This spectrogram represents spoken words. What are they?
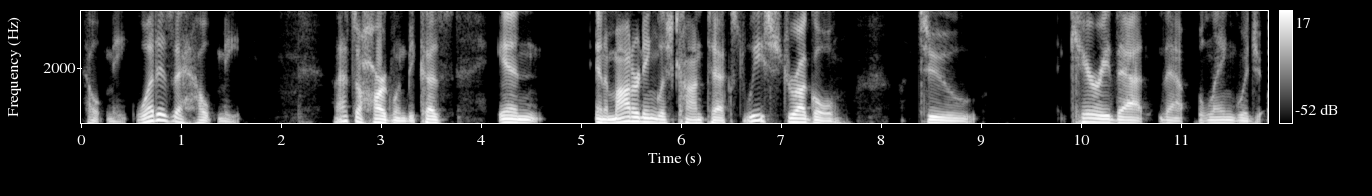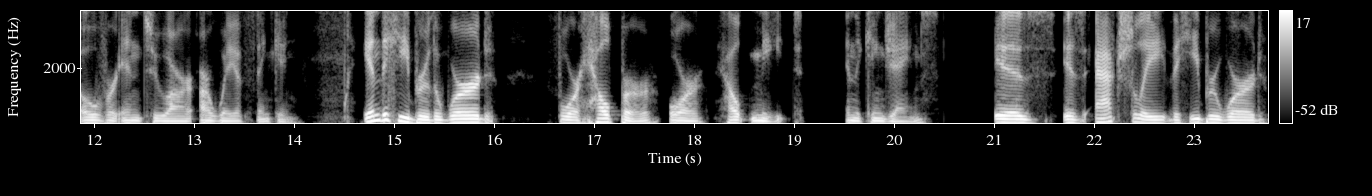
help me. What is a help me? That's a hard one because in in a modern English context, we struggle to carry that that language over into our our way of thinking. In the Hebrew, the word for helper or helpmeet in the King James is is actually the Hebrew word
